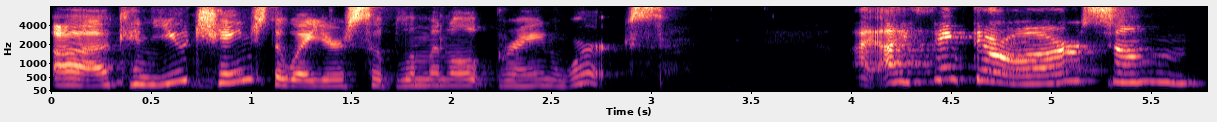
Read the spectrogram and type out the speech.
Uh, can you change the way your subliminal brain works? I, I think there are some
